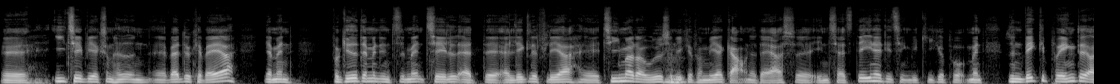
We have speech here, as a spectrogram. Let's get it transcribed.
øh, IT-virksomheden, øh, hvad det kan være, jamen få givet dem et incitament til at, øh, at lægge lidt flere uh, timer derude, mm. så vi mhm. kan få mere gavn af deres uh, indsats. Det er en af de ting, vi kigger på. Men sådan en vigtig pointe, og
